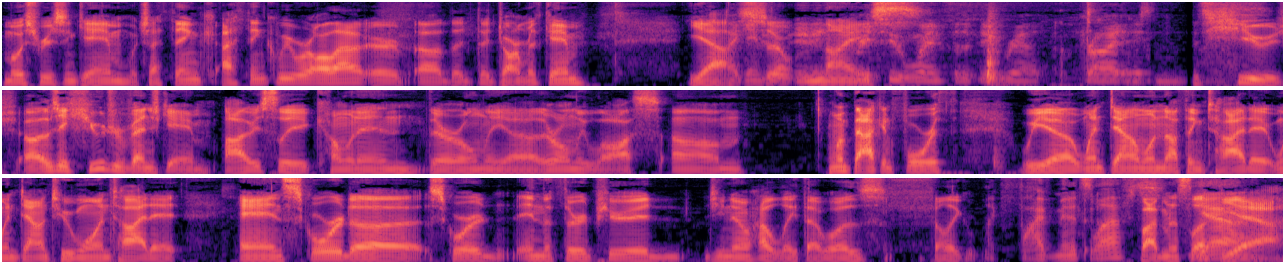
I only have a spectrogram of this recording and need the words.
most recent game, which I think I think we were all out, or uh, the the Dartmouth game. Yeah, That game so felt Nice. 3-2 win for the Big Red Friday. it's huge. Uh, it was a huge revenge game. Obviously, coming in their only uh their only loss. Um, went back and forth. We uh went down one nothing, tied it. Went down two one, tied it, and scored uh scored in the third period. Do you know how late that was? Felt like Like five minutes left. Five minutes left. Yeah.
